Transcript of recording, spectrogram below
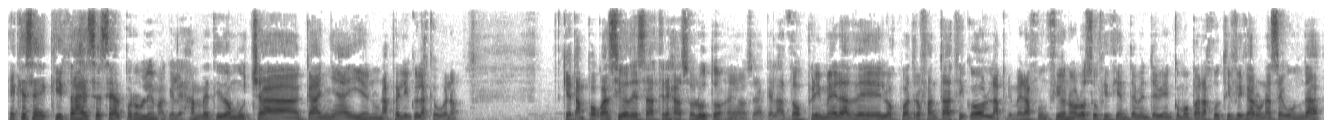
Es que quizás ese sea el problema, que les han metido mucha caña y en unas películas que, bueno, que tampoco han sido desastres absolutos, ¿eh? O sea, que las dos primeras de los cuatro fantásticos, la primera funcionó lo suficientemente bien como para justificar una segunda.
